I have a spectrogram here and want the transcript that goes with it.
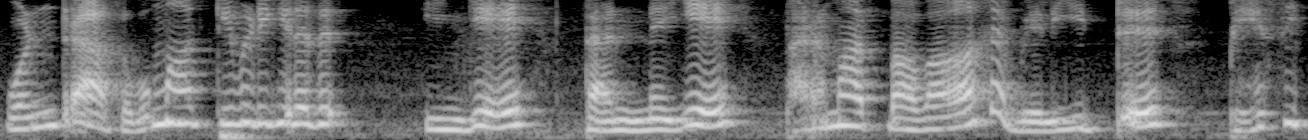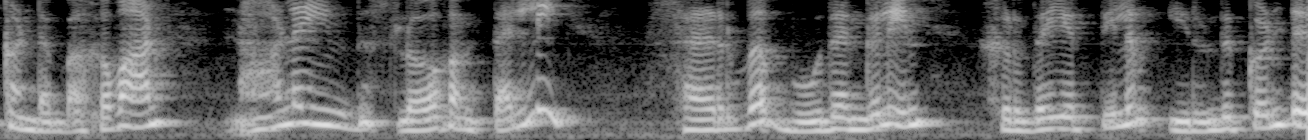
ஒன்றாகவும் ஆக்கிவிடுகிறது. இங்கே தன்னையே பரமாத்மாவாக வெளியிட்டு பேசிக்கொண்ட பகவான் நாலைந்து ஸ்லோகம் தள்ளி சர்வ பூதங்களின் ஹிருதயத்திலும் இருந்து கொண்டு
